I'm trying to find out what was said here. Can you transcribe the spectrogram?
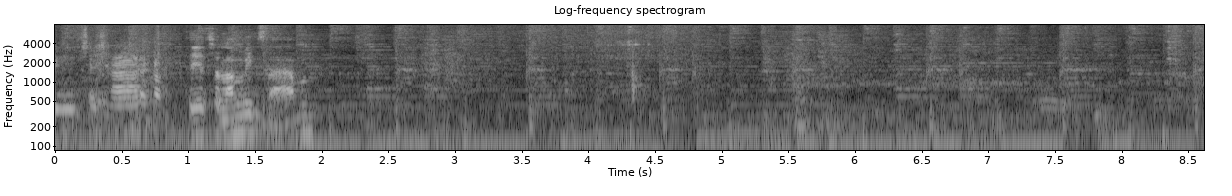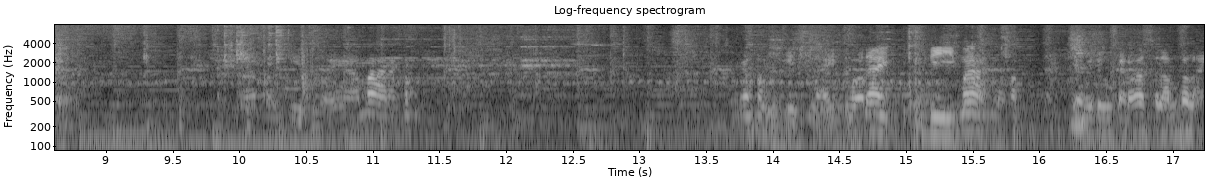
ึงช้าๆนะครับ เทสลัมมิกสามแล้วคอนกรีตสวยงามมากนะครับแล้วคอนกรีตไหลตัวได้ดีมากนะครับ เดี๋ยวไปดูกันว่าสลัมเท่าไหร่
